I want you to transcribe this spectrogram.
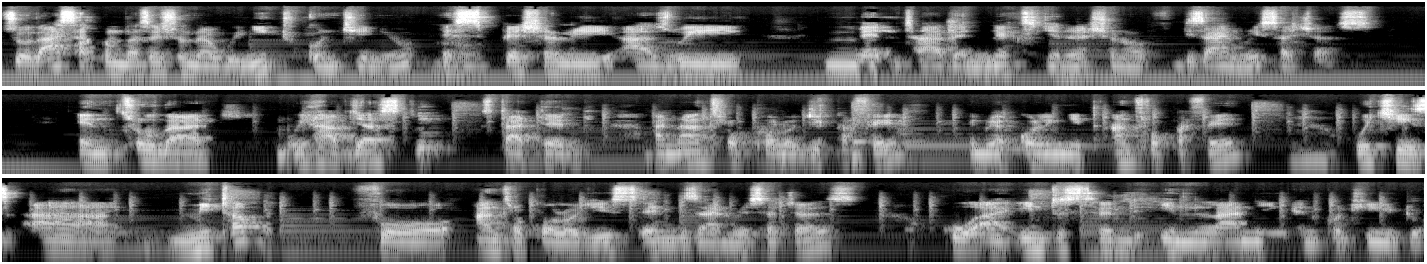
So that's a conversation that we need to continue, mm-hmm. especially as we mentor the next generation of design researchers. And through that, we have just started an anthropology cafe, and we are calling it Anthrocafe, which is a meetup for anthropologists and design researchers who are interested in learning and continue to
